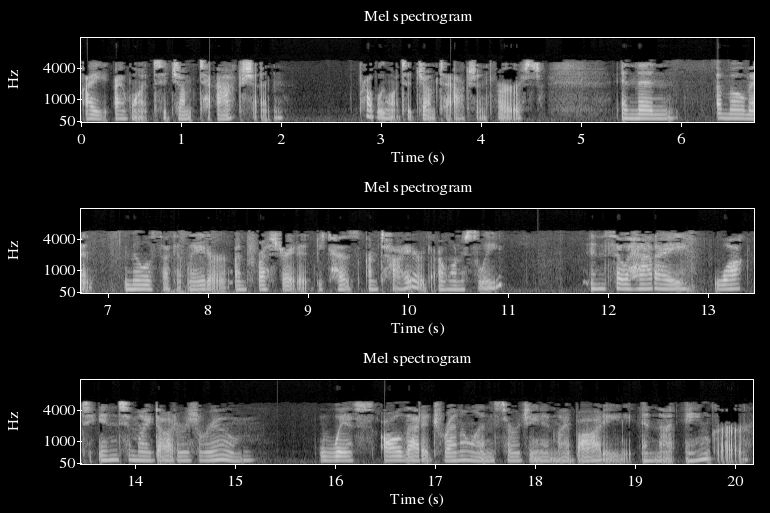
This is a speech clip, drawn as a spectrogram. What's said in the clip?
I, I want to jump to action. Probably want to jump to action first and then a moment, millisecond later, I'm frustrated because I'm tired. I want to sleep. And so had I walked into my daughter's room with all that adrenaline surging in my body and that anger,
